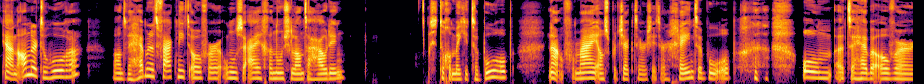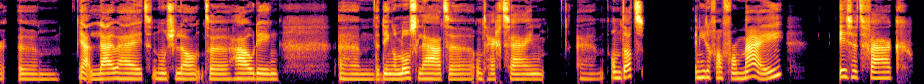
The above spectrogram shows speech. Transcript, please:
ja, een ander te horen. Want we hebben het vaak niet over onze eigen nonchalante houding. Er zit toch een beetje taboe op. Nou, voor mij als projector zit er geen taboe op. om het te hebben over um, ja, luiheid, nonchalante houding. Um, de dingen loslaten, onthecht zijn. Um, omdat, in ieder geval voor mij, is het vaak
